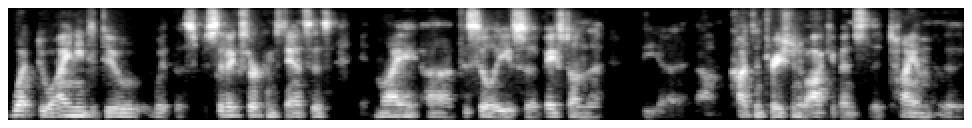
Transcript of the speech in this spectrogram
what do I need to do with the specific circumstances in my uh, facilities uh, based on the the uh, um, concentration of occupants, the time, the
